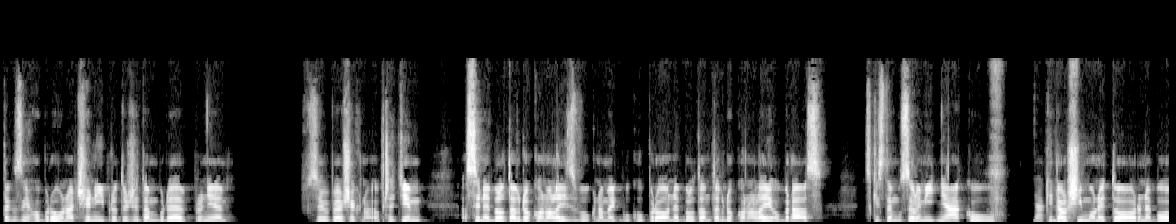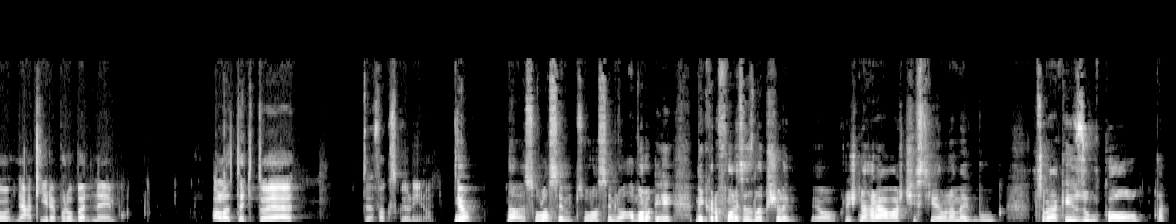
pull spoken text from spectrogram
tak z něho budou nadšený, protože tam bude pro ně úplně všechno. Jo. Předtím asi nebyl tak dokonalý zvuk na MacBooku Pro, nebyl tam tak dokonalý obraz. Vždycky jste museli mít nějakou, nějaký další monitor nebo nějaký reprobedny, ale teď to je, to je fakt skvělý. No. Jo, No, souhlasím, souhlasím. No. A ono i mikrofony se zlepšily. Jo. Když nahráváš čistě jenom na MacBook, třeba nějaký Zoom call, tak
